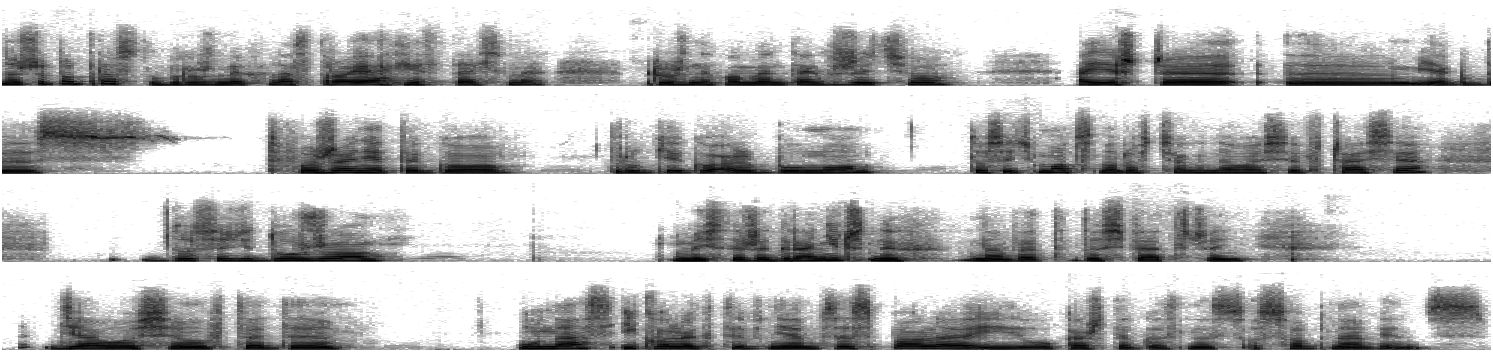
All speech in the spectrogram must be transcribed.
no, że po prostu w różnych nastrojach jesteśmy, w różnych momentach w życiu, a jeszcze y, jakby stworzenie tego drugiego albumu dosyć mocno rozciągnęło się w czasie. Dosyć dużo, myślę, że granicznych nawet doświadczeń działo się wtedy u nas i kolektywnie w zespole, i u każdego z nas osobna, więc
